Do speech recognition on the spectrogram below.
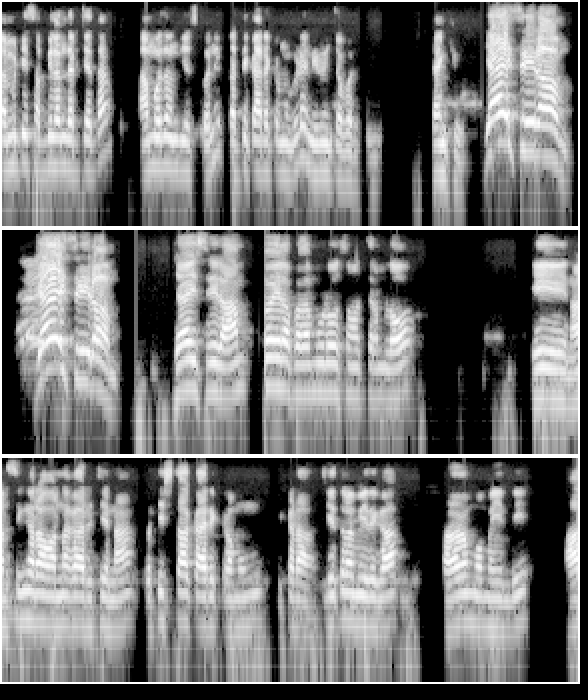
కమిటీ సభ్యులందరి చేత ఆమోదం చేసుకొని ప్రతి కార్యక్రమం కూడా నిర్వహించబడుతుంది. థ్యాంక్ యూ జై శ్రీరామ్! జై శ్రీరామ్! జై శ్రీరామ్. రెండు వేల పదమూడవ సంవత్సరంలో ఈ నరసింహరావు అన్నగారి చేన ప్రతిష్టా కార్యక్రమం ఇక్కడ చేతుల మీదుగా ప్రారంభమైంది. ఆ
